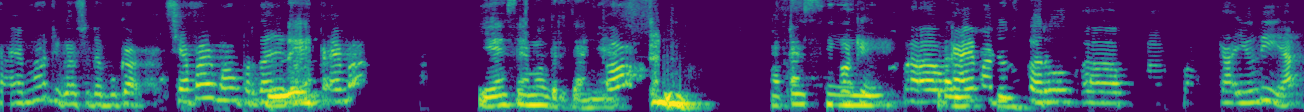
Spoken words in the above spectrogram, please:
Kak Emma juga sudah buka. Siapa yang mau bertanya. Kak Emma? Ya, saya mau bertanya. Oh. Makasih. Oke, okay. uh, Kak Emma dulu baru uh, Kak Yuli ya.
